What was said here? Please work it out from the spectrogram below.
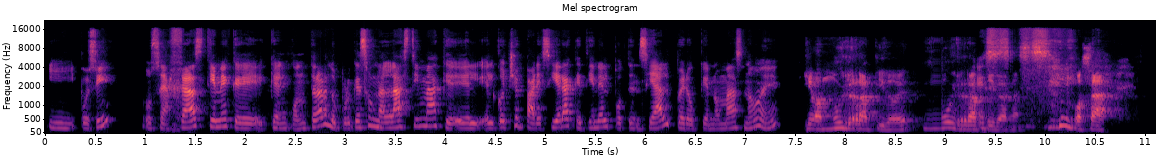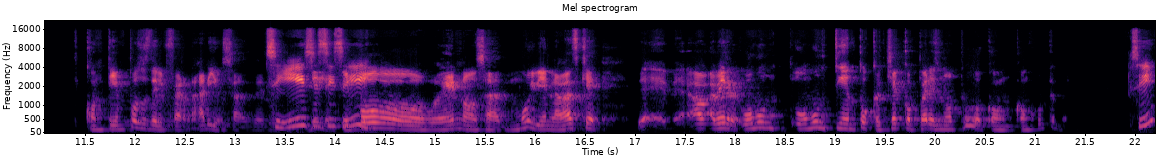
Y pues sí, o sea, Haas tiene que, que encontrarlo porque es una lástima que el, el, coche pareciera que tiene el potencial, pero que nomás no, ¿eh? Iba muy rápido, ¿eh? Muy rápido, es, Ana. Sí. O sea, con tiempos del Ferrari, o sea, de, sí, sí, sí, sí. Bueno, o sea, muy bien. La verdad es que a ver, hubo un, hubo un, tiempo que Checo Pérez no pudo con, con Hulkenberg. Sí.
